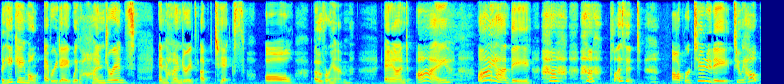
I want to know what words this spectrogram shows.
But he came home every day with hundreds and hundreds of ticks all over him. And I I had the pleasant opportunity to help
